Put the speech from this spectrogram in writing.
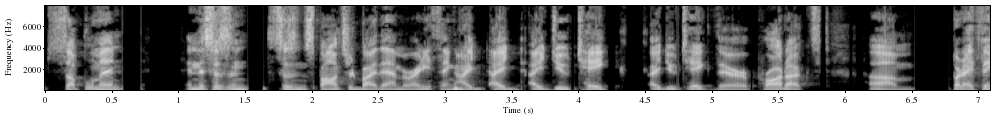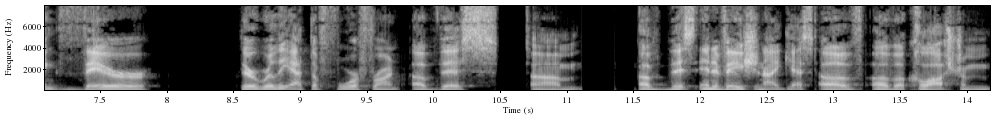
supplement and this isn't this isn't sponsored by them or anything. I I, I do take I do take their product, um, but I think they're they're really at the forefront of this um, of this innovation, I guess, of of a colostrum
